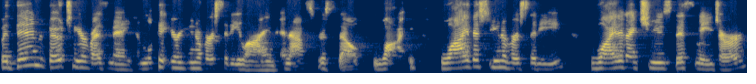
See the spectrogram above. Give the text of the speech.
But then go to your resume and look at your university line and ask yourself why. Why this university? Why did I choose this major?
